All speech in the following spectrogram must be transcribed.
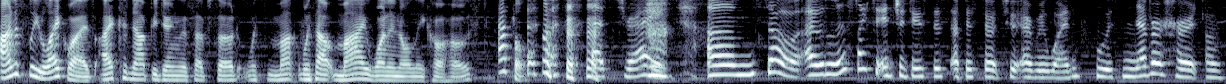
honestly, likewise, I could not be doing this episode with my, without my one and only co-host, Ethel. That's right. Um, so I would just like to introduce this episode to everyone who has never heard of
